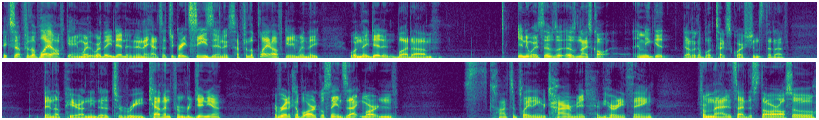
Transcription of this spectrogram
except for the playoff game where, where they didn't, and they had such a great season, except for the playoff game when they when they didn't. But um, anyways, that was a, that was a nice call. Let me get. got a couple of text questions that I've been up here. I need to, to read. Kevin from Virginia. I've read a couple articles saying Zack Martin contemplating retirement. Have you heard anything from that inside the Star? Also,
